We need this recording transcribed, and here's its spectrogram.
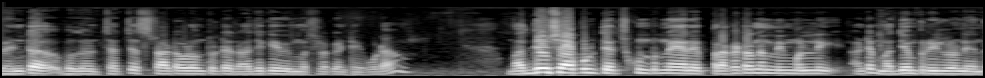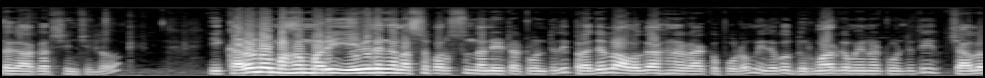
వెంట చర్చ స్టార్ట్ అవడంతో రాజకీయ విమర్శల కంటే కూడా మద్యం షాపులు తెరుచుకుంటున్నాయనే ప్రకటన మిమ్మల్ని అంటే మద్యం ప్రియులను ఎంతగా ఆకర్షించిందో ఈ కరోనా మహమ్మారి ఏ విధంగా నష్టపరుస్తుంది అనేటటువంటిది ప్రజల్లో అవగాహన రాకపోవడం ఇది ఒక దుర్మార్గమైనటువంటిది చాలా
